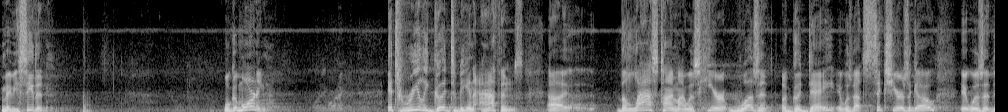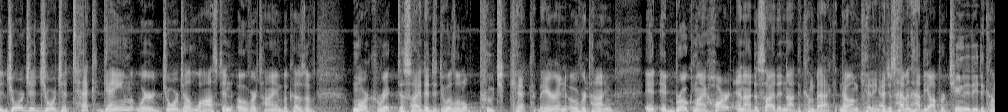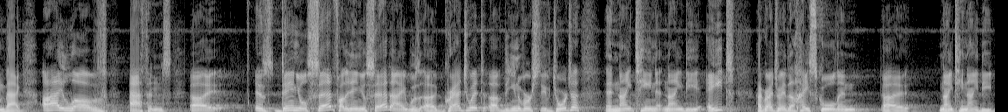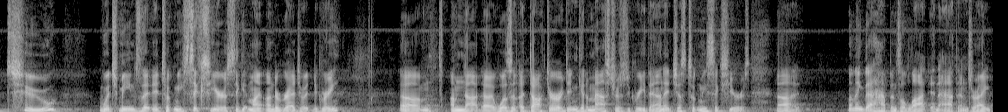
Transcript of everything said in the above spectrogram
You may be seated. Well, good morning. It's really good to be in Athens. Uh, the last time I was here it wasn't a good day. It was about six years ago. It was at the Georgia Georgia Tech game where Georgia lost in overtime because of Mark Richt decided to do a little pooch kick there in overtime. It, it, broke my heart, and I decided not to come back. No, I'm kidding. I just haven't had the opportunity to come back. I love Athens. Uh, as Daniel said, Father Daniel said, I was a graduate of the University of Georgia in 1998. I graduated high school in uh, 1992, which means that it took me six years to get my undergraduate degree. Um, I'm not, uh, wasn't a doctor or didn't get a master's degree then. It just took me six years. Uh, I think that happens a lot in Athens, right?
